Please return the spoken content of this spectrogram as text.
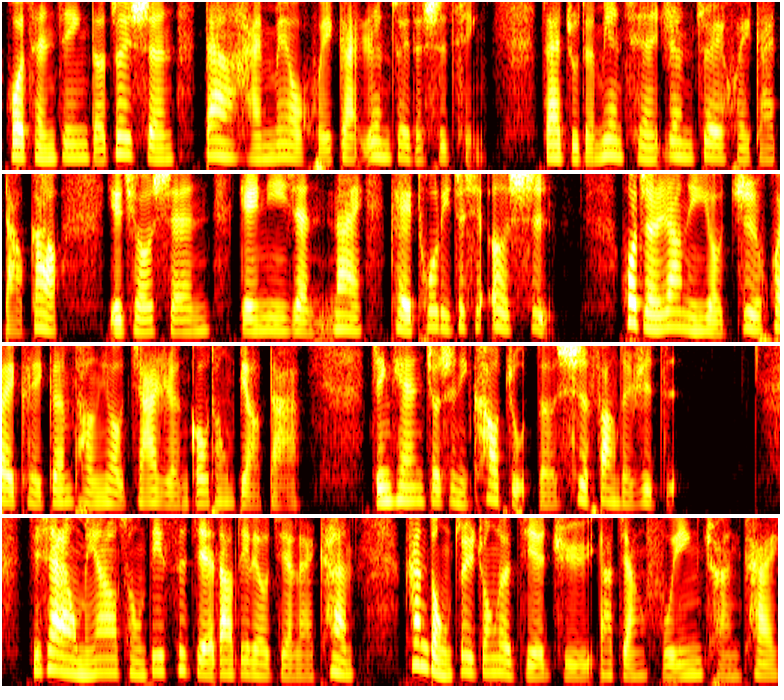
或曾经得罪神但还没有悔改认罪的事情，在主的面前认罪悔改祷告，也求神给你忍耐，可以脱离这些恶事。或者让你有智慧，可以跟朋友、家人沟通表达。今天就是你靠主的释放的日子。接下来我们要从第四节到第六节来看，看懂最终的结局，要将福音传开。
